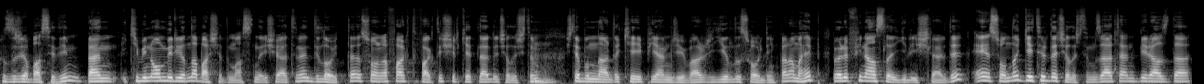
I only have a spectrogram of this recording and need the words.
Hızlıca bahsedeyim. Ben 2011 yılında başladım aslında iş hayatına Deloitte'de. Sonra farklı farklı şirketlerde çalıştım. İşte bunlarda KPMG var, Yıldız Holding var ama hep böyle finansla ilgili işlerdi. En sonunda Getir'de çalıştım. Zaten biraz da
